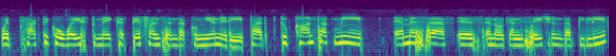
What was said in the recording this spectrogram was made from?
with practical ways to make a difference in the community. But to contact me, MSF is an organization that believes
